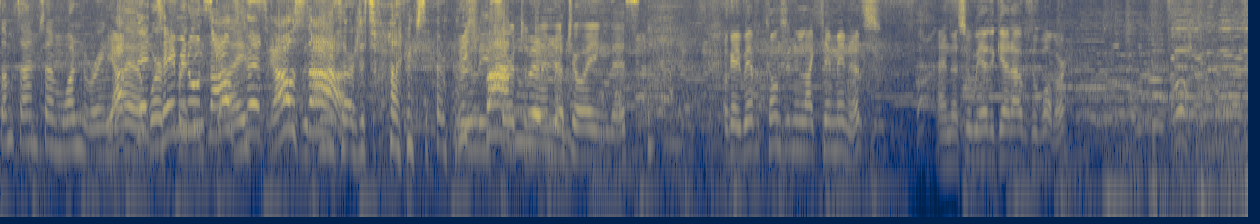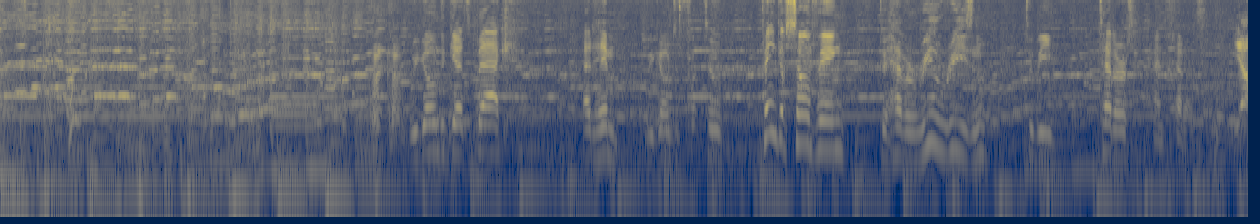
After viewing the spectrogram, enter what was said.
sometimes I'm wondering Ihr why I work for Minuten these guys. Auftritt, raus da! these are the times I'm really baden, certain I'm enjoying this. Okay, we have a concert in like 10 minutes, and uh, so we have to get out of the water. We're going to get back at him. We're going to, f- to think of something to have a real reason to be tethered and feathered. Yeah,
